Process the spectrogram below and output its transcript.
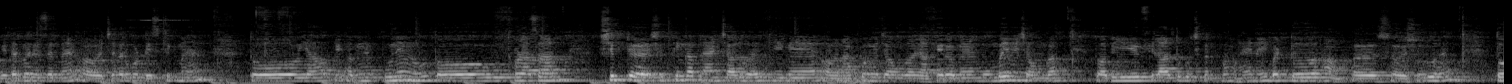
विदर्भ रीजन में चंद्रपुर डिस्ट्रिक्ट में है। तो यहाँ अभी मैं पुणे में हूँ तो थोड़ा सा शिफ्ट शिफ्टिंग का प्लान चालू है कि मैं नागपुर में जाऊँगा या फिर मैं मुंबई में जाऊँगा। तो अभी फ़िलहाल तो कुछ कंफर्म है नहीं बट हाँ शुरू है। तो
